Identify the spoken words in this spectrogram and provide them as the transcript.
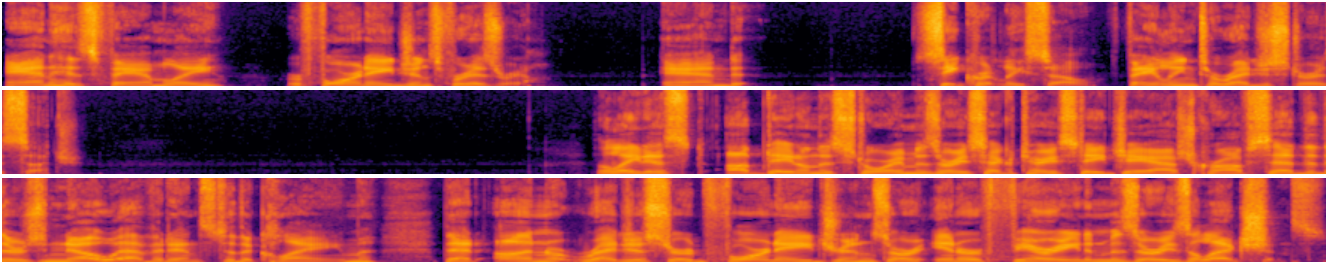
and his family were foreign agents for Israel, and secretly so, failing to register as such. The latest update on this story Missouri Secretary of State Jay Ashcroft said that there's no evidence to the claim that unregistered foreign agents are interfering in Missouri's elections.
